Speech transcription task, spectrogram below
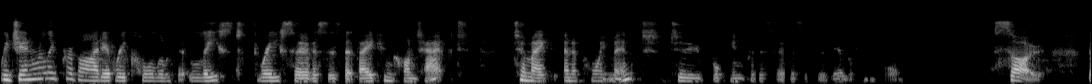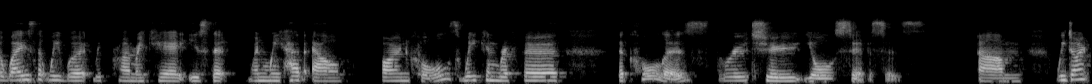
We generally provide every caller with at least three services that they can contact to make an appointment to book in for the services that they're looking for. So, the ways that we work with primary care is that when we have our phone calls, we can refer the callers through to your services. Um, we don't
